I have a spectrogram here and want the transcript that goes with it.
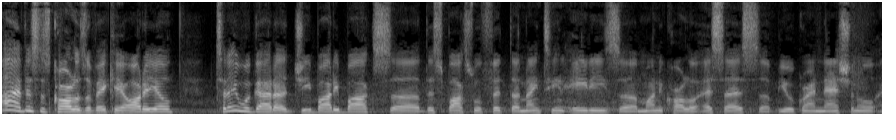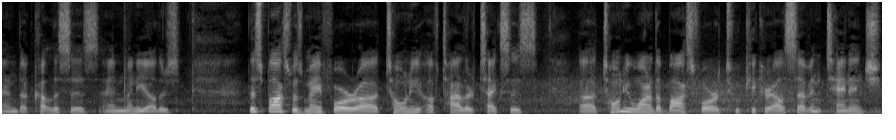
Hi, this is Carlos of AK Audio. Today we got a G-Body box. Uh, this box will fit the 1980s uh, Monte Carlo SS, uh, Buick Grand National, and the Cutlasses, and many others. This box was made for uh, Tony of Tyler, Texas. Uh, Tony wanted the box for a 2-kicker L7 10-inch,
